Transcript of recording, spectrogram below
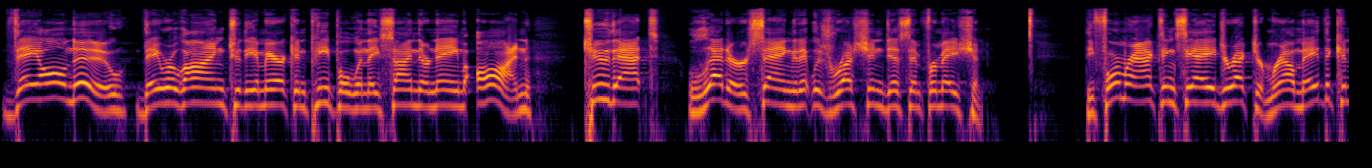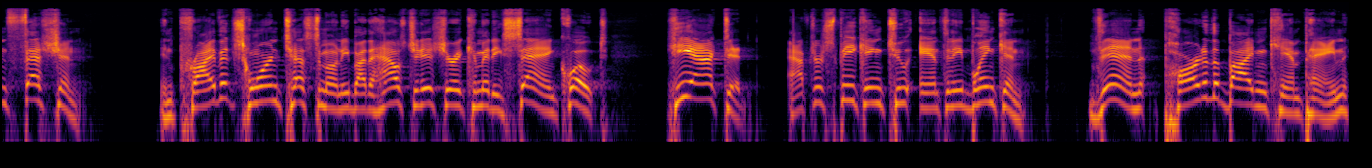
They all knew they were lying to the American people when they signed their name on to that letter saying that it was Russian disinformation. The former acting CIA director, Morell, made the confession in private sworn testimony by the House Judiciary Committee saying, quote, he acted after speaking to Antony Blinken, then part of the Biden campaign,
